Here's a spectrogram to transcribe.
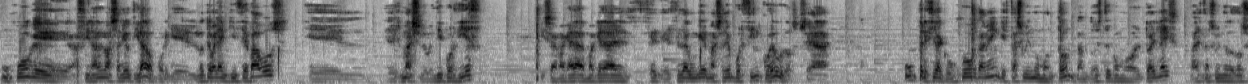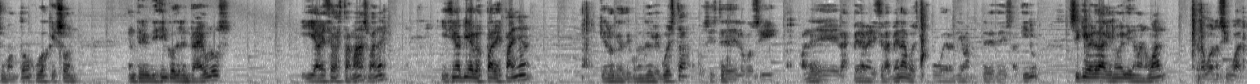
Un juego que al final no ha salido tirado, porque el lote valía en 15 pavos, el, el Smash lo vendí por 10, y se me ha quedado, me ha quedado el, el Zelda Wind Waker me ha salido por 5 euros, o sea, un preciaco, un juego también que está subiendo un montón, tanto este como el Twilight. Están subiendo los dos un montón, juegos que son entre 25 y 30 euros y a veces hasta más, ¿vale? Y encima pilla los para España, que es lo que te comento que cuesta, pues este lo conseguí, ¿vale? La espera merece la pena, pues este juego de las bastante veces a tiro. Sí que es verdad que no me viene manual, pero bueno, es igual.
